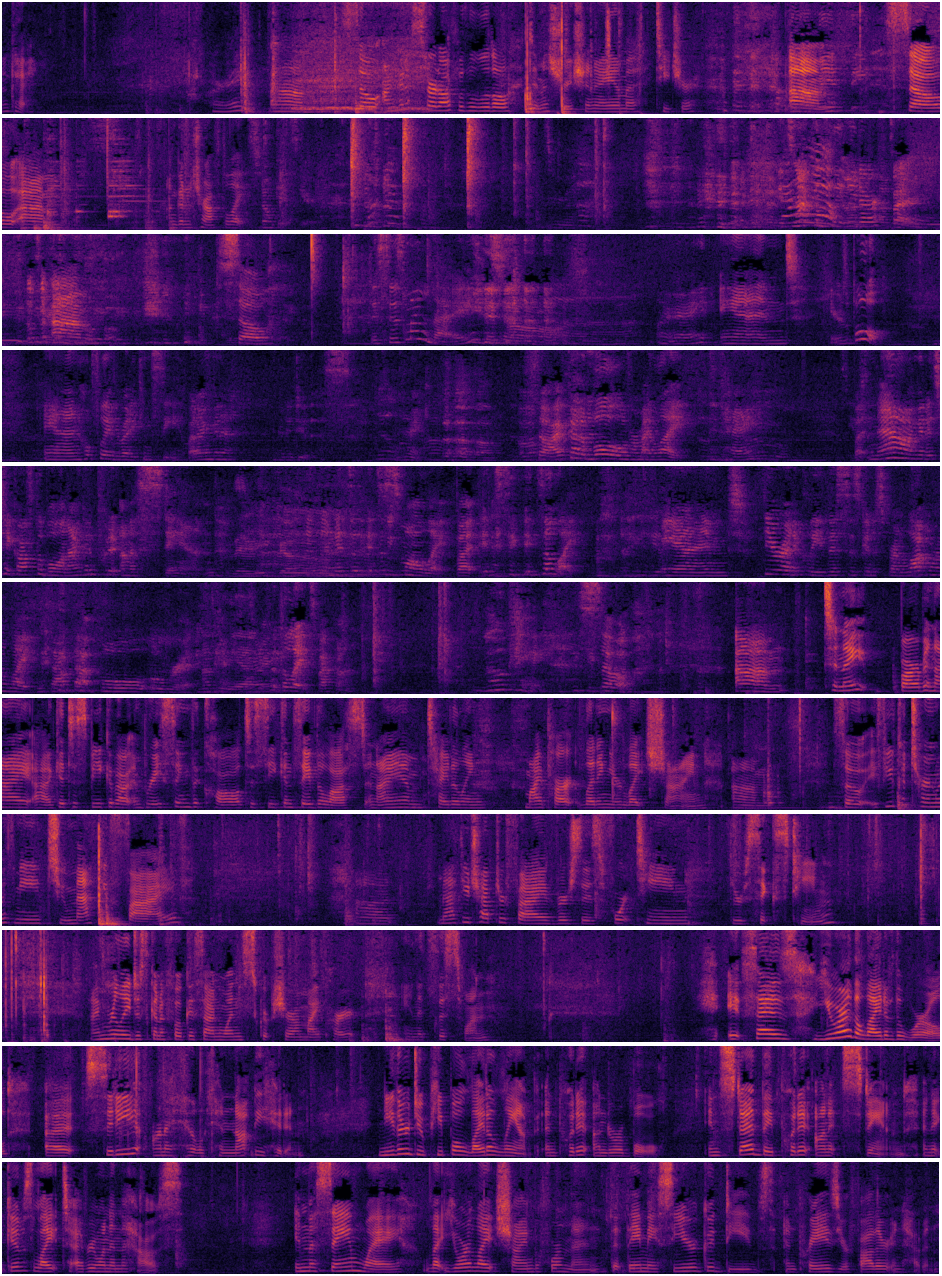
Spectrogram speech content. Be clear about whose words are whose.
Speaker 1: Okay. All right. Um, so I'm going to start off with a little demonstration. I am a teacher. Um, so um, I'm going to turn off the lights. Don't get scared. it's not completely dark, but um, so this is my light. All right, and here's a bowl, and hopefully everybody can see. But I'm gonna I'm gonna do this. All right. So I've got a bowl over my light. Okay. But now I'm going to take off the bowl and I'm going to put it on a stand.
Speaker 2: There you go.
Speaker 1: And it's a, it's a small light, but it's, it's a light. And theoretically, this is going to spread a lot more light without that bowl over it. Okay, I'm going to put the lights back on. Okay, so um, tonight, Barb and I uh, get to speak about embracing the call to seek and save the lost, and I am titling my part, Letting Your Light Shine. Um, so if you could turn with me to Matthew 5. Uh, Matthew chapter 5, verses 14 through 16. I'm really just going to focus on one scripture on my part, and it's this one. It says, You are the light of the world. A city on a hill cannot be hidden. Neither do people light a lamp and put it under a bowl. Instead, they put it on its stand, and it gives light to everyone in the house. In the same way, let your light shine before men, that they may see your good deeds and praise your Father in heaven.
